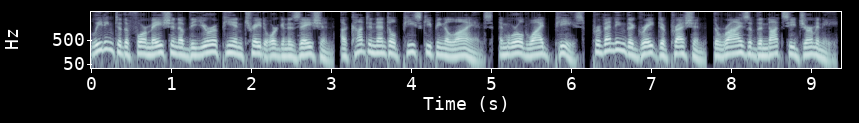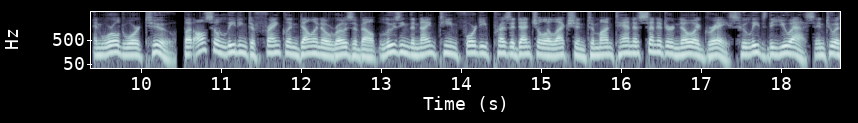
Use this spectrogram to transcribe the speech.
leading to the formation of the European Trade Organization, a continental peacekeeping alliance, and worldwide peace, preventing the Great Depression, the rise of the Nazi Germany, and World War II, but also leading to Franklin Delano Roosevelt losing the 1940 presidential election to Montana Senator Noah Grace who leads the U.S. into a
